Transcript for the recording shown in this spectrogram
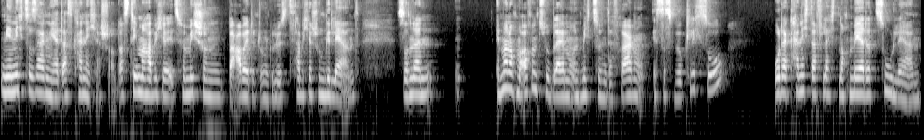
mir nicht zu sagen, ja, das kann ich ja schon. Das Thema habe ich ja jetzt für mich schon bearbeitet und gelöst. Das habe ich ja schon gelernt. Sondern immer noch mal offen zu bleiben und mich zu hinterfragen, ist es wirklich so? Oder kann ich da vielleicht noch mehr dazu lernen?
